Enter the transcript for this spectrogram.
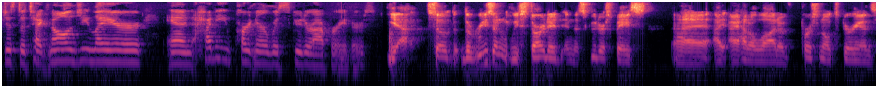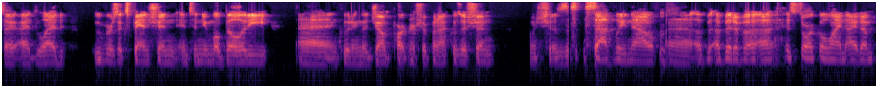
just a technology layer? And how do you partner with scooter operators? Yeah, so the reason we started in the scooter space, uh, I, I, had a lot of personal experience. I, had led Uber's expansion into new mobility, uh, including the Jump partnership and acquisition, which is sadly now uh, a, a, bit of a, a, historical line item.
